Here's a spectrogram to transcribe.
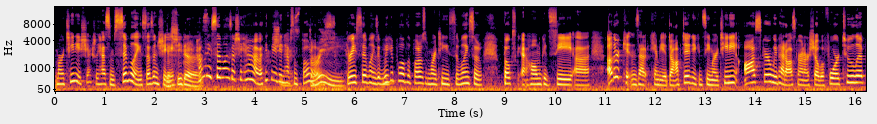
Martini, she actually has some siblings, doesn't she? Yes, she does. How many siblings does she have? I think we She even have some photos. three. Three siblings. If we could pull up the photos of Martini's siblings so folks at home could see uh, other kittens that can be adopted. You can see Martini, Oscar. We've had Oscar on our show before. Tulip,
